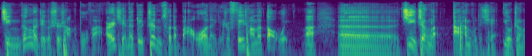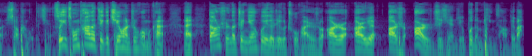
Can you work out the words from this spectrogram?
紧跟了这个市场的步伐，而且呢，对政策的把握呢也是非常的到位啊，呃，既挣了。大盘股的钱又挣了小盘股的钱，所以从它的这个切换之后，我们看，哎，当时呢，证监会的这个处罚是说，二月二月二十二日之前这个不能平仓，对吧？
